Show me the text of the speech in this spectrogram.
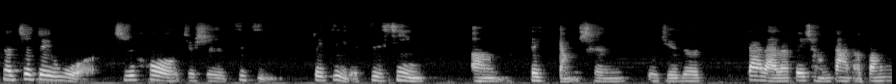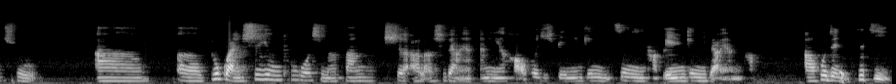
那这对我之后就是自己对自己的自信，嗯的养成，我觉得带来了非常大的帮助。啊，呃，不管是用通过什么方式啊，老师表扬你也好，或者是别人给你建议也好，别人给你表扬也好，啊，或者你自己。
